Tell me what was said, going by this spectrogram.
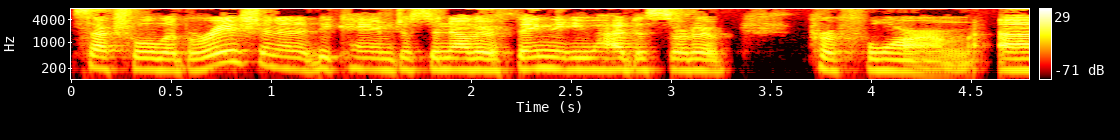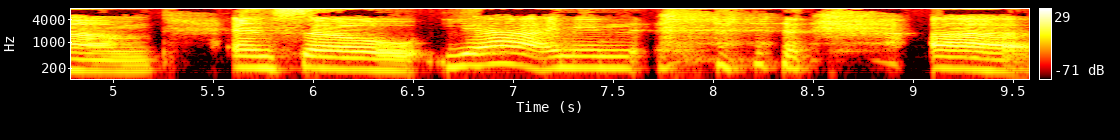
sexual liberation and it became just another thing that you had to sort of perform. Um, and so yeah i mean uh,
